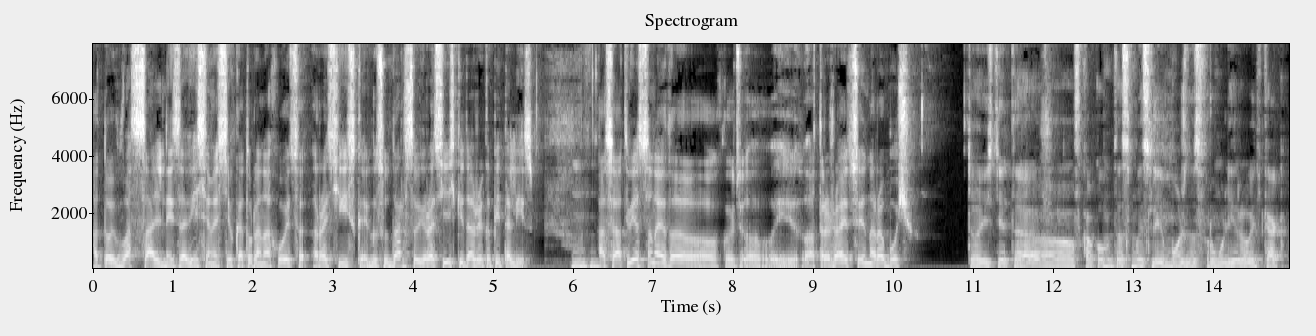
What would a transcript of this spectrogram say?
от той вассальной зависимости, в которой находится российское государство и российский даже капитализм. А соответственно это отражается и на рабочих. То есть это э, в каком-то смысле можно сформулировать как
